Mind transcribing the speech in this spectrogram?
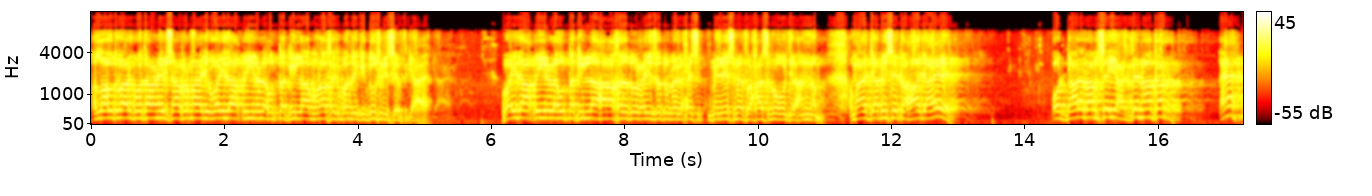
اللہ تبارک و تعالی نے ارشا فرمایا جی ویدا قیل الح منافق بندے کی دوسری صفت کیا ہے؟ ویدا قیل الح تقیلہ خزت العزت بالاسم فحسب جہنم میں جب اسے کہا جائے اور ڈر رب سے یہ حرکتیں نہ کر، اے،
